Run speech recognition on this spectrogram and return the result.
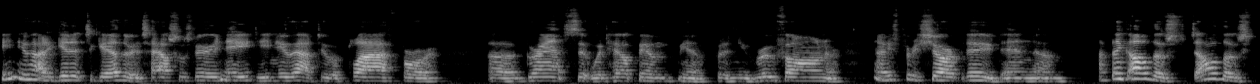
he knew how to get it together. His house was very neat. He knew how to apply for uh, grants that would help him, you know, put a new roof on, or you know, he's a pretty sharp dude. And um, I think all those all those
